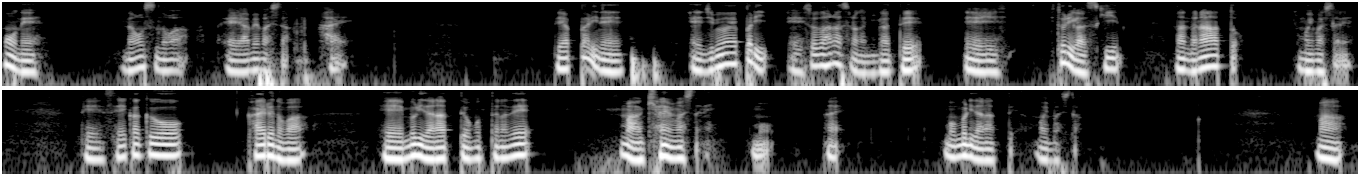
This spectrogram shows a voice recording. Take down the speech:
もうね、直すのは、えー、やめました。はい。で、やっぱりね、えー、自分はやっぱり、えー、人と話すのが苦手、えー、一人が好きなんだなと思いましたね。で、性格を変えるのは、えー、無理だなって思ったので、まあ諦めましたね。もう、はい。もう無理だなって思いました。まあ、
